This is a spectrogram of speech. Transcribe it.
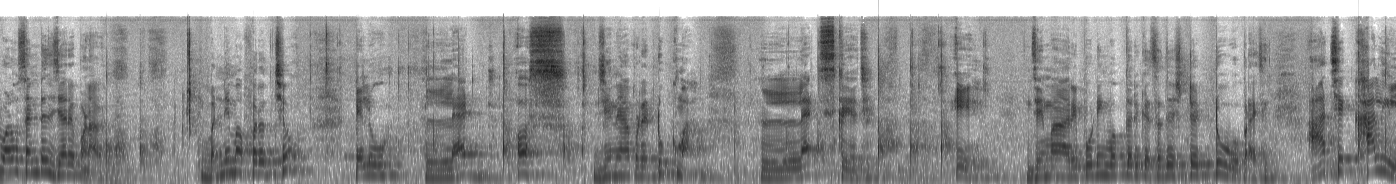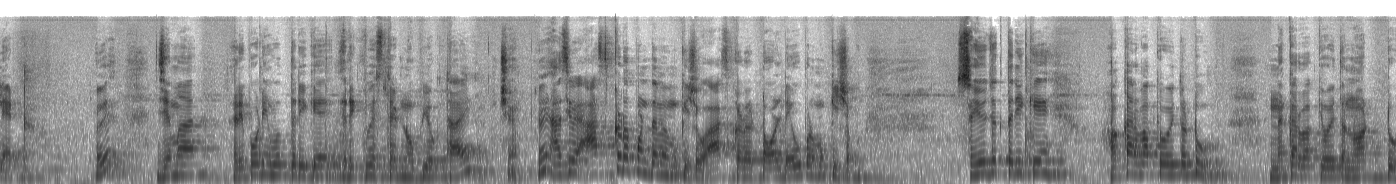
વાળો સેન્ટેન્સ જ્યારે પણ આવે, બંનેમાં ફરક છે પેલું લેટ અસ જેને આપણે ટૂંકમાં લેટ્સ કહીએ છીએ. એ, જેમાં રિપોર્ટિંગ વર્ક તરીકે સજેસ્ટેડ ટુ વપરાય છે. આ છે ખાલી લેટ હવે જેમાં રિપોર્ટિંગ વર્ક તરીકે રિક્વેસ્ટેડનો ઉપયોગ થાય છે. આ સિવાય આસ્કડ પણ તમે મૂકી શકો. આસ્કડ ટોલ્ડ એવું પણ મૂકી શકો. સંયોજક તરીકે હકાર વાક્ય હોય તો ટુ નકાર વાક્ય હોય તો નોટ ટુ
